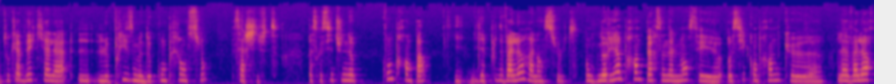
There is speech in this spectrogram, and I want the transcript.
tout cas, dès qu'il y a le prisme de compréhension, ça shift. Parce que si tu ne comprends pas, il n'y a plus de valeur à l'insulte. Donc ne rien prendre personnellement, c'est aussi comprendre que la valeur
